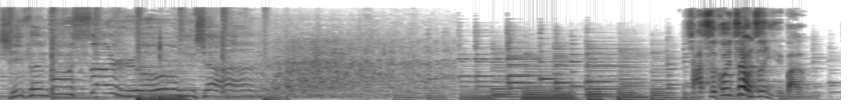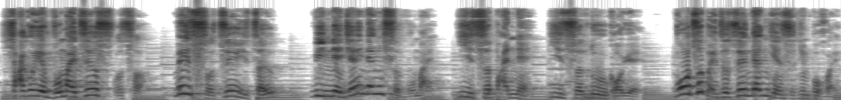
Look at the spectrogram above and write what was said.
气氛不算融洽。下次可以这样子预报：下个月雾霾只有四次，每次只有一周；明年将有两次雾霾，一次半年，一次六个月。我这辈子只有两件事情不会，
